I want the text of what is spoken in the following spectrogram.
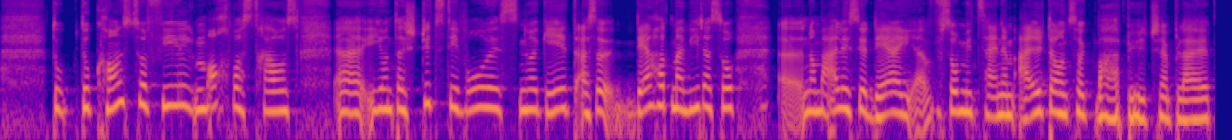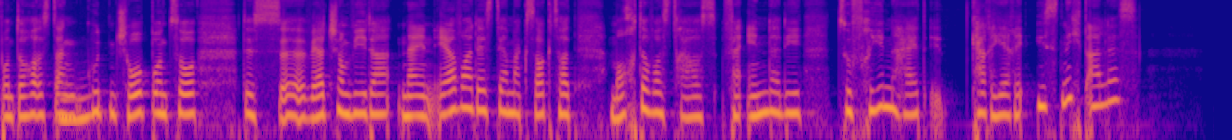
du, du kannst so viel, mach was draus. Äh, ich unterstütze dich, wo es nur geht. Also der hat mal wieder so, äh, normal ist ja der ja, so mit seinem Alter und sagt, ah, bitte bleib und du hast einen guten Job und so, das äh, wird schon wieder. Nein, er war das, der mir gesagt hat, mach da was draus, veränder die Zufriedenheit. Karriere ist nicht alles.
